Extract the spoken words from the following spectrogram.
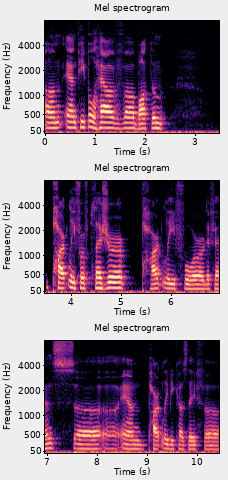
um, and people have uh, bought them partly for pleasure, partly for defense, uh, and partly because they've uh,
